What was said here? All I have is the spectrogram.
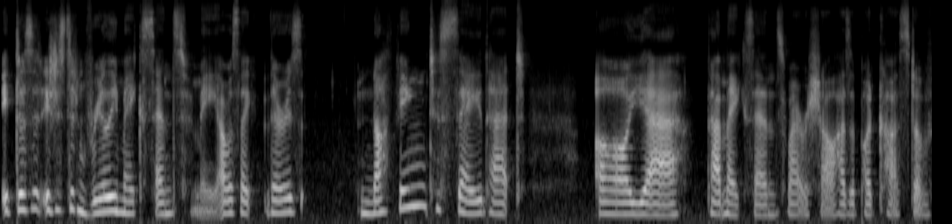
It doesn't. It just didn't really make sense for me. I was like, there is nothing to say that. Oh yeah, that makes sense. Why Rochelle has a podcast of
